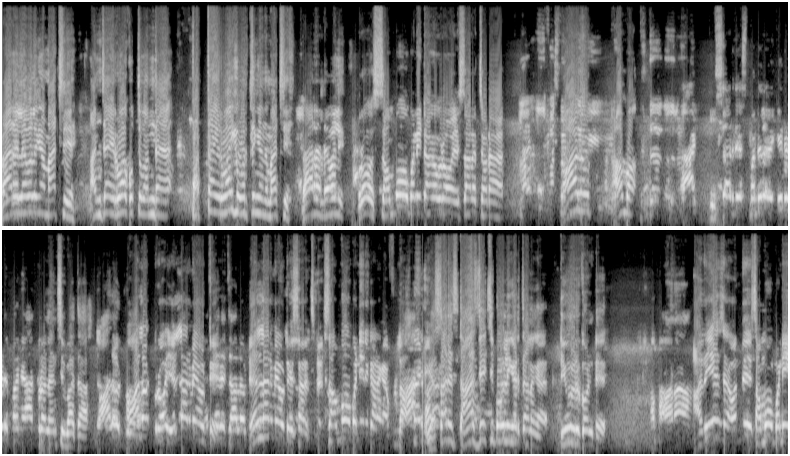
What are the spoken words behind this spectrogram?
வேற லெவலுங்க மேட்ச் அஞ்சாயிரம் ரூபாய் குத்து வந்தேன் பத்தாயிரம் ரூபாய்க்கு ஒருத்துங்க இந்த மேட்ச் வேற லெவலு ப்ரோ சம்பவம் பண்ணிட்டாங்க ப்ரோ First ஆல் அவுட் ஆமா. தேஸ் மண்டல விக்கெட் எடுப்பாங்க. யார் ப்ரோ லஞ்ச் பார்த்தா all out all out bro எல்லாருமே அவுட் எல்லாருமே அவுட் எஸ்ஆர்ஹெச் சம்பவம் பண்ணிருக்காங்க ஃபுல்லா எஸ்ஆர்எஸ் டாஸ் ஜெயிச்சு பவுலிங் எடுத்தானுங்க. டியூ இருக்கும்ட்டு அதையே வந்து சம்பவம் பண்ணி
